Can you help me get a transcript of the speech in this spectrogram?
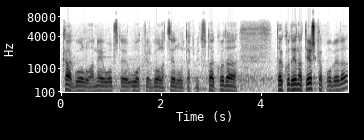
ka golu, a ne uopšte u okvir gola celu utakmicu. Tako da Tako da je jedna teška pobeda,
